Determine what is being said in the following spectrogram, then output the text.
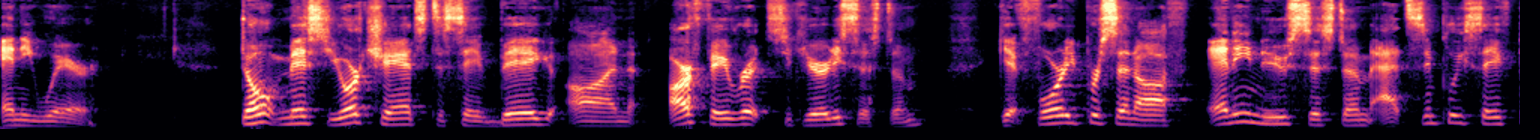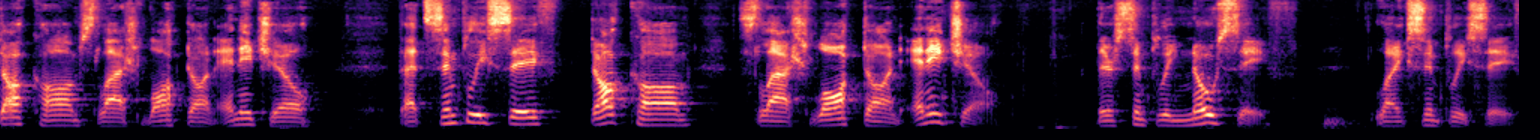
anywhere. Don't miss your chance to save big on our favorite security system. Get 40% off any new system at simplisafe.com slash locked on NHL. That's simplisafe.com slash locked on NHL. There's simply no safe like SimpliSafe.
